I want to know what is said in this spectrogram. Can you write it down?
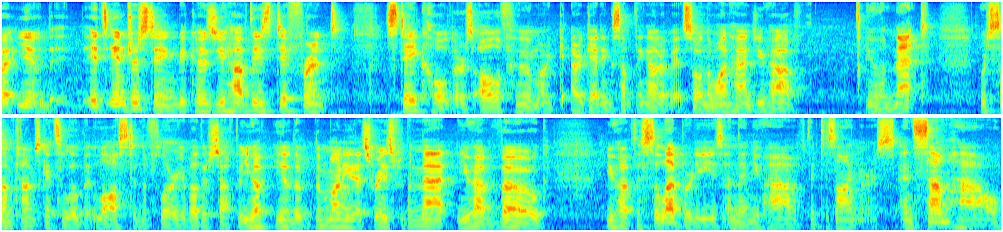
But you know, it's interesting because you have these different stakeholders, all of whom are, are getting something out of it. So on the one hand, you have you know the Met, which sometimes gets a little bit lost in the flurry of other stuff. But you have you know the, the money that's raised for the Met. You have Vogue, you have the celebrities, and then you have the designers. And somehow,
